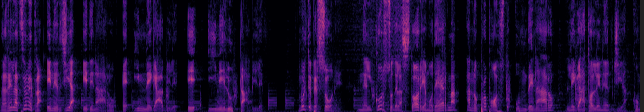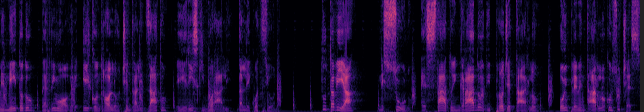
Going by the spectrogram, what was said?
La relazione tra energia e denaro è innegabile e ineluttabile. Molte persone nel corso della storia moderna hanno proposto un denaro legato all'energia come metodo per rimuovere il controllo centralizzato e i rischi morali dall'equazione. Tuttavia, nessuno è stato in grado di progettarlo o implementarlo con successo.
